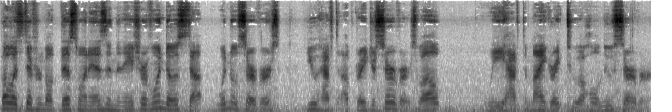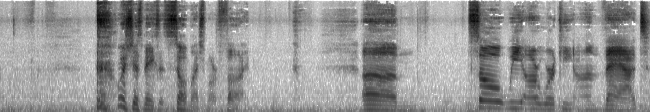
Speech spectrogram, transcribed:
But what's different about this one is in the nature of Windows stuff, Windows servers you have to upgrade your servers. Well, we have to migrate to a whole new server, which just makes it so much more fun. um, so we are working on that,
